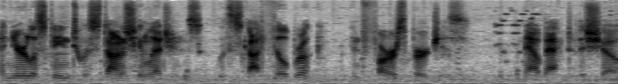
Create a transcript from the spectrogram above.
and you're listening to Astonishing Legends with Scott Philbrook and Forrest Burgess. Now back to the show.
